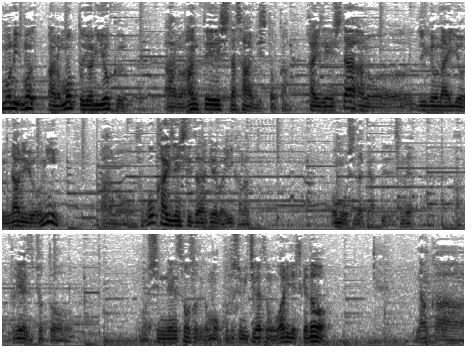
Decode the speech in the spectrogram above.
もりもあのもっとよりよくあの安定したサービスとか改善したあの授業内容になるようにあのそこを改善していただければいいかなと思う次第であってですね。あとりあえずちょっともう新年早々というかもう今年も1月も終わりですけどなんか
